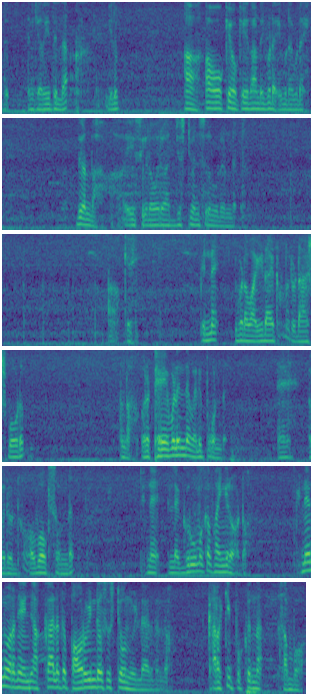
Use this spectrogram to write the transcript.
ഇത് എനിക്കറിയത്തില്ല. എങ്കിലും ആ ആ ഓക്കെ ഓക്കെ. ഇതാണ്ട് ഇവിടെ ഇവിടെ ഇവിടെ. ഇത് കണ്ടോ? എ സിയുടെ ഓരോ അഡ്ജസ്റ്റ്മെൻസുകൾ ഇവിടെ ഉണ്ട്. ഓക്കെ. പിന്നെ ഇവിടെ വൈഡായിട്ടുള്ളൊരു ഡാഷ്ബോർഡും ഉണ്ടോ? ഒരു ടേബിളിന്റെ വലിപ്പമുണ്ട്. ഒരു ഡ്രോ ബോക്സ് ഉണ്ട് പിന്നെ ലെഗ് റൂമൊക്കെ ഭയങ്കര കേട്ടോ പിന്നെ എന്ന് പറഞ്ഞു കഴിഞ്ഞാൽ അക്കാലത്ത് പവർ വിൻഡോ സിസ്റ്റം ഒന്നും ഇല്ലായിരുന്നല്ലോ. കറക്കി പൊക്കുന്ന സംഭവം.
